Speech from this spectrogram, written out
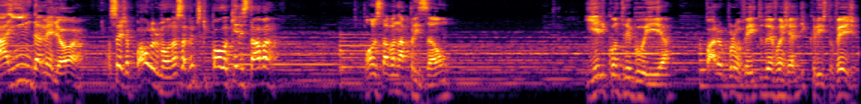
ainda melhor. Ou seja, Paulo, irmão, nós sabemos que Paulo aqui ele estava Paulo estava na prisão, e ele contribuía para o proveito do Evangelho de Cristo. Veja,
